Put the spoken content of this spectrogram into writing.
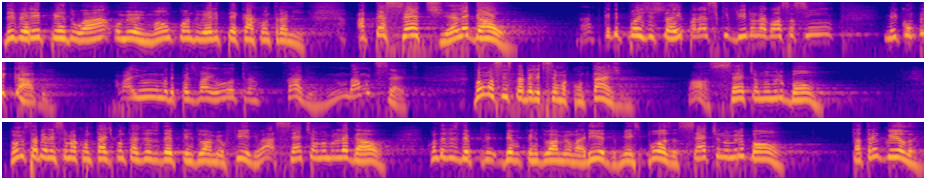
deverei perdoar o meu irmão quando ele pecar contra mim? Até sete, é legal, tá? porque depois disso aí parece que vira um negócio assim meio complicado. Vai uma, depois vai outra, sabe? Não dá muito certo. Vamos assim estabelecer uma contagem? Ah, sete é um número bom. Vamos estabelecer uma contagem de quantas vezes eu devo perdoar meu filho? Ah, sete é um número legal. Quantas vezes devo perdoar meu marido, minha esposa? Sete é um número bom. Tá tranquilo.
